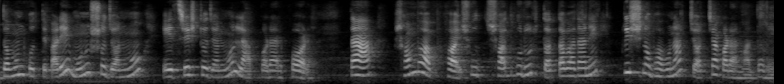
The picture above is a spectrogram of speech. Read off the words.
দমন করতে পারে মনুষ্য জন্ম, এই শ্রেষ্ঠ জন্ম লাভ করার পর। তা সম্ভব হয় সু সদ্গুরুর তত্ত্বাবধানে কৃষ্ণ ভবনা চর্চা করার মাধ্যমে।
